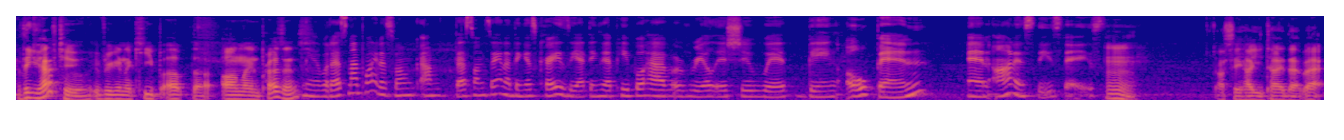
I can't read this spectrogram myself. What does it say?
I think you have to if you're going to keep up the online presence. Yeah, well, that's my point. That's what I'm, I'm. That's what I'm saying. I think it's crazy. I think that people have a real issue with being open and honest these days. Mm. I see how you tied that back.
